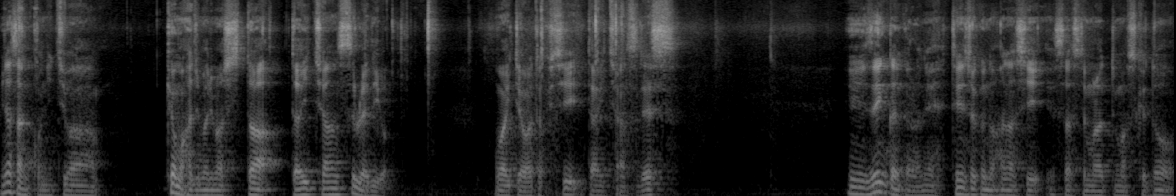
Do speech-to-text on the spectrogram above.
皆さんこんにちは。今日も始まりました。大チャンスレディオ。お相手は私大チャンスです、えー前回からね転職の話させてもらってますけど、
